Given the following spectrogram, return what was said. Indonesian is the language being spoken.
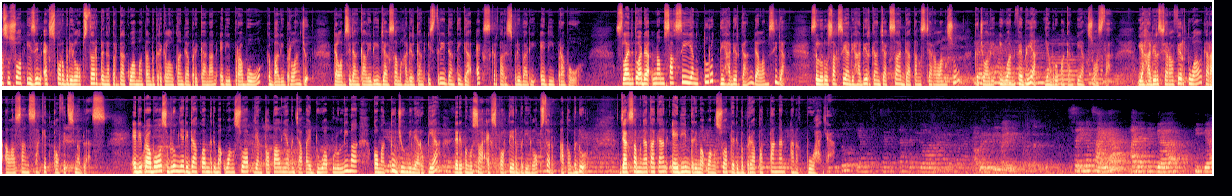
kasus suap izin ekspor benih lobster dengan terdakwa mantan Menteri Kelautan dan Perikanan Edi Prabowo kembali berlanjut. Dalam sidang kali ini, jaksa menghadirkan istri dan tiga eks-sekretaris pribadi Edi Prabowo. Selain itu ada enam saksi yang turut dihadirkan dalam sidang. Seluruh saksi yang dihadirkan jaksa datang secara langsung, kecuali Iwan Febrian yang merupakan pihak swasta. Ia hadir secara virtual karena alasan sakit COVID-19. Edi Prabowo sebelumnya didakwa menerima uang suap yang totalnya mencapai 25,7 miliar rupiah dari pengusaha eksportir benih lobster atau bedur. Jaksa mengatakan Edi menerima uang suap dari beberapa tangan anak buahnya. Seingat saya ada tiga, tiga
